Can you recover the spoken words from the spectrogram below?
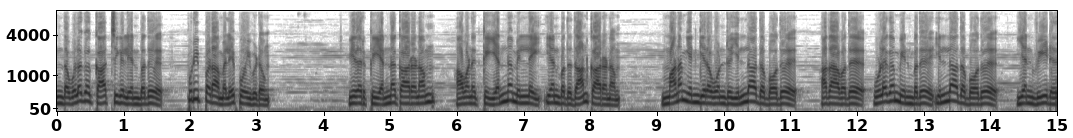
இந்த உலக காட்சிகள் என்பது புரிப்படாமலே போய்விடும். இதற்கு என்ன காரணம்? அவனுக்கு எண்ணமில்லை என்பதுதான் காரணம். மனம் என்கிற ஒன்று இல்லாதபோது அதாவது உலகம் என்பது இல்லாதபோது என் வீடு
